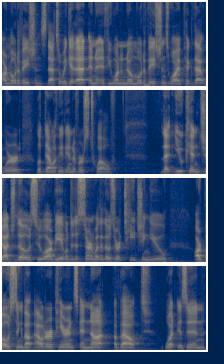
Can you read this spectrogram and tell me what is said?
our motivations. That's what we get at. And if you want to know motivations, why I picked that word, look down with me at the end of verse 12. That you can judge those who are be able to discern whether those who are teaching you are boasting about outer appearance and not about what is in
